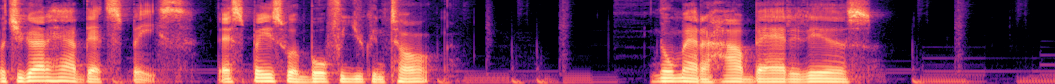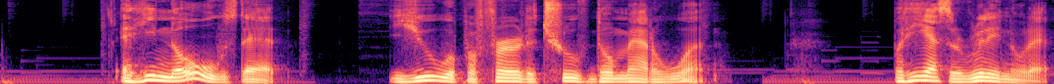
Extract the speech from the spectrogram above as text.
But you got to have that space. That space where both of you can talk no matter how bad it is. And he knows that you will prefer the truth no matter what. But he has to really know that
